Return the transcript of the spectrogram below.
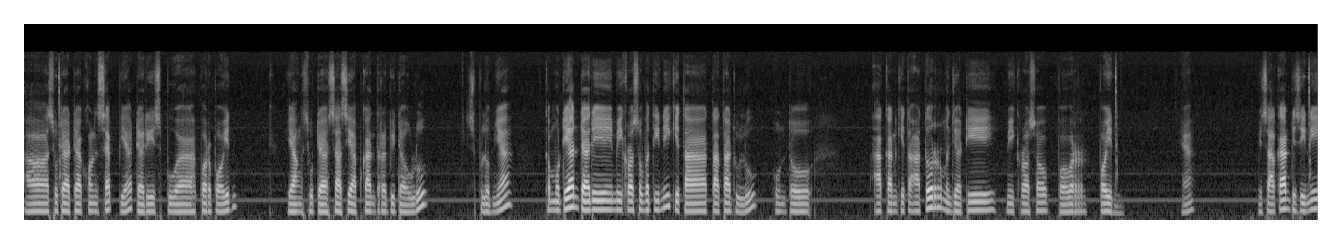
uh, sudah ada konsep ya dari sebuah PowerPoint yang sudah saya siapkan terlebih dahulu sebelumnya. Kemudian dari Microsoft ini kita tata dulu untuk akan kita atur menjadi Microsoft PowerPoint ya. Misalkan di sini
